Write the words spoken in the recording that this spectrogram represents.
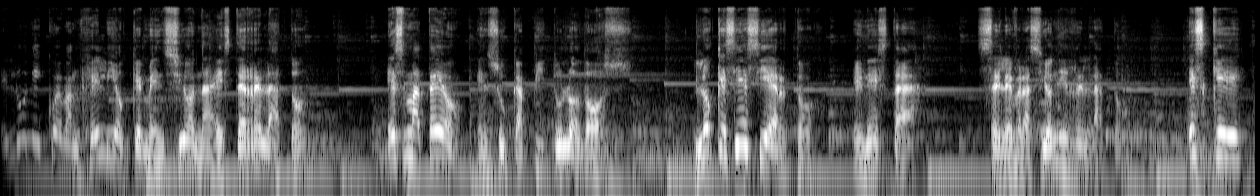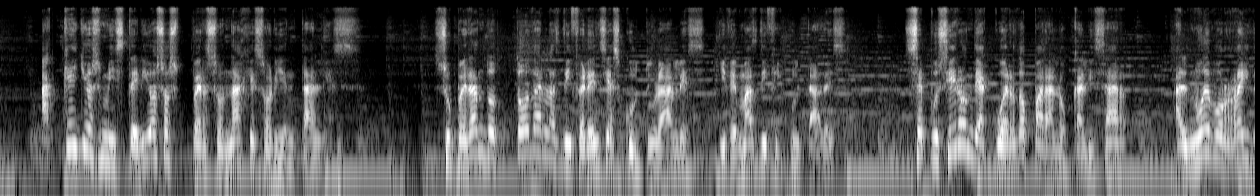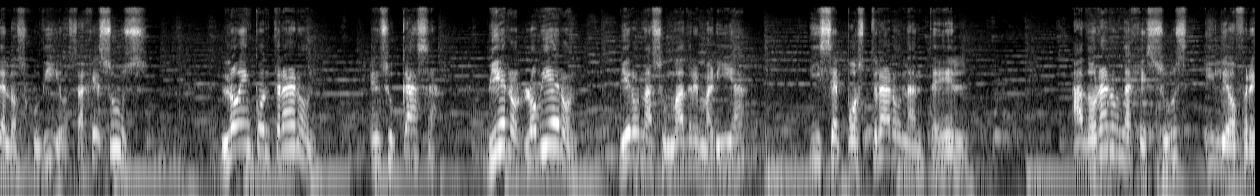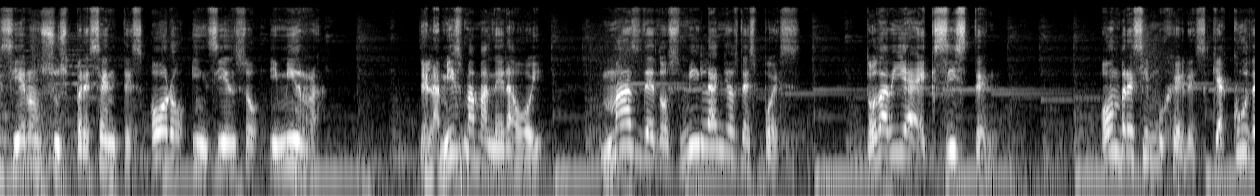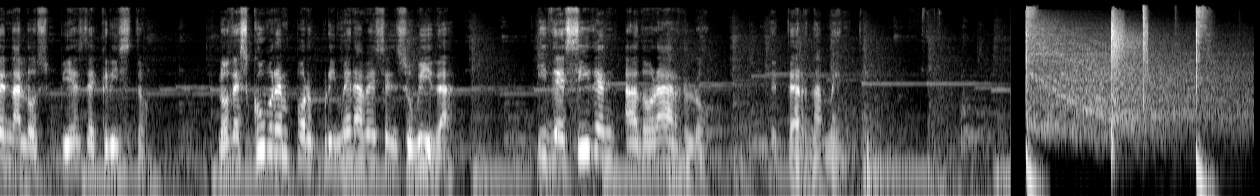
El único evangelio que menciona este relato es Mateo en su capítulo 2. Lo que sí es cierto en esta celebración y relato es que aquellos misteriosos personajes orientales, superando todas las diferencias culturales y demás dificultades, se pusieron de acuerdo para localizar al nuevo rey de los judíos, a Jesús. Lo encontraron en su casa. Vieron, lo vieron. Vieron a su madre María y se postraron ante él. Adoraron a Jesús y le ofrecieron sus presentes, oro, incienso y mirra. De la misma manera hoy, más de dos mil años después, todavía existen hombres y mujeres que acuden a los pies de Cristo, lo descubren por primera vez en su vida y deciden adorarlo eternamente.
